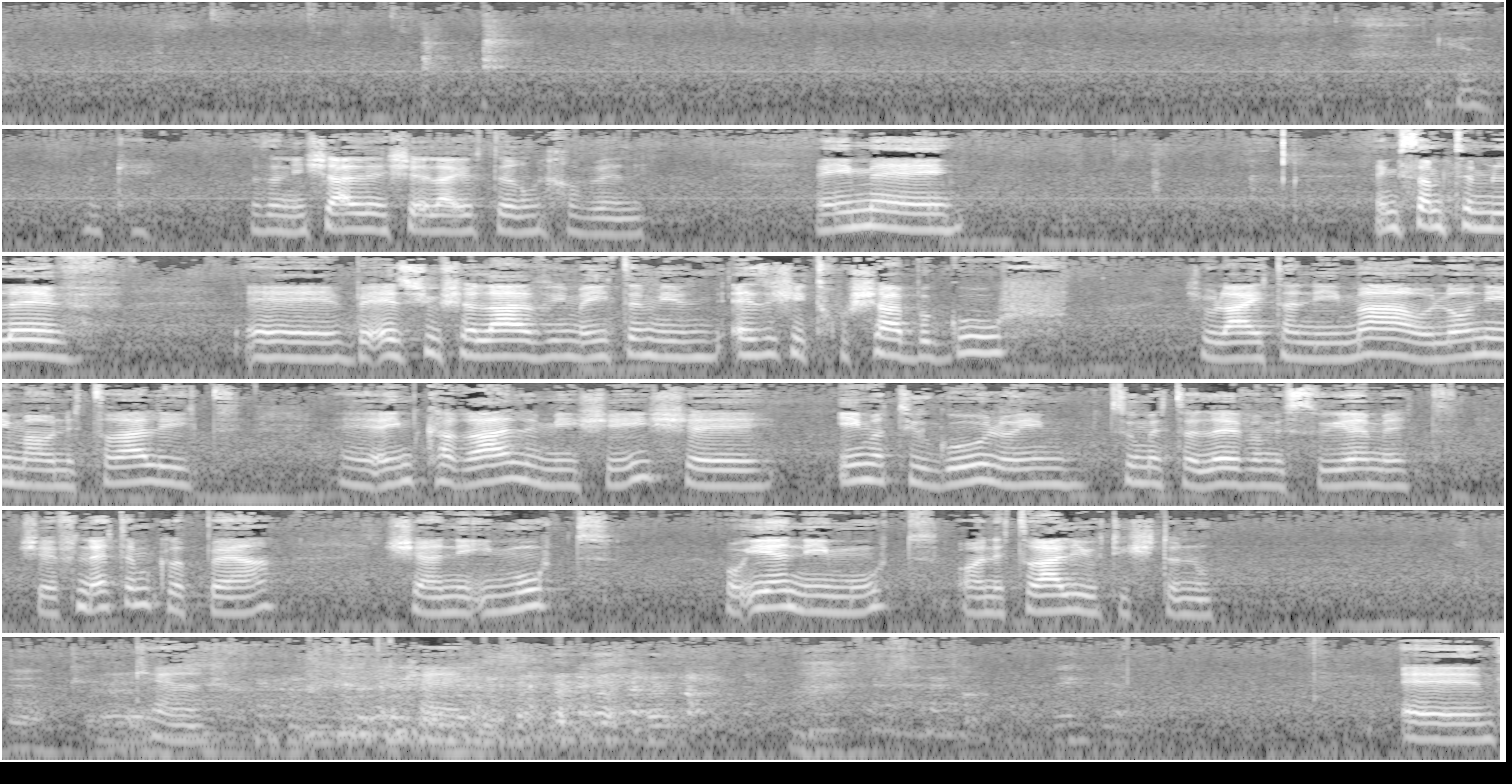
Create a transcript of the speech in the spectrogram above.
כן, אוקיי. אז אני אשאל שאלה יותר מכוונת. האם האם שמתם לב אה, באיזשהו שלב, אם הייתם עם איזושהי תחושה בגוף, שאולי הייתה נעימה או לא נעימה או ניטרלית, אה, האם קרה למישהי שעם התרגול או עם תשומת הלב המסוימת שהפניתם כלפיה, שהנעימות או אי הנעימות או הניטרליות השתנו? כן. כן.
